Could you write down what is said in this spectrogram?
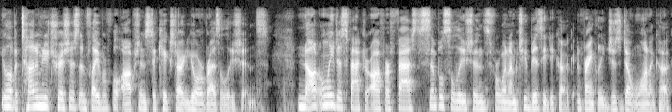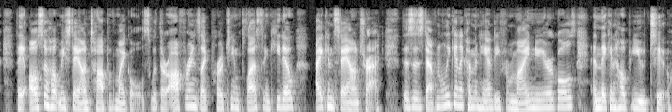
You'll have a ton of nutritious and flavorful options to kickstart your resolutions. Not only does Factor offer fast, simple solutions for when I'm too busy to cook and frankly just don't want to cook, they also help me stay on top of my goals. With their offerings like Protein Plus and Keto, I can stay on track. This is definitely going to come in handy for my New Year goals, and they can help you too.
